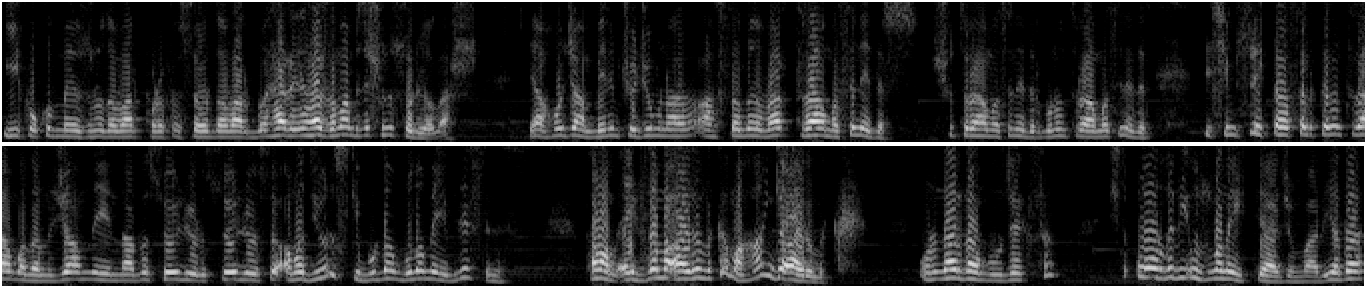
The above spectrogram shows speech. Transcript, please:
ilkokul mezunu da var, profesör de var. Bu her her zaman bize şunu soruyorlar. Ya hocam benim çocuğumun ha- hastalığı var. Travması nedir? Şu travması nedir? Bunun travması nedir? Biz şimdi sürekli hastalıkların travmalarını canlı yayınlarda söylüyoruz, söylüyoruz. Ama diyoruz ki buradan bulamayabilirsiniz. Tamam egzama ayrılık ama hangi ayrılık? Onu nereden bulacaksın? İşte orada bir uzmana ihtiyacım var. Ya da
